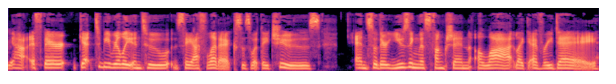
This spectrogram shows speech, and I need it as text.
yeah. If they're get to be really into say athletics is what they choose, and so they're using this function a lot, like every day,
